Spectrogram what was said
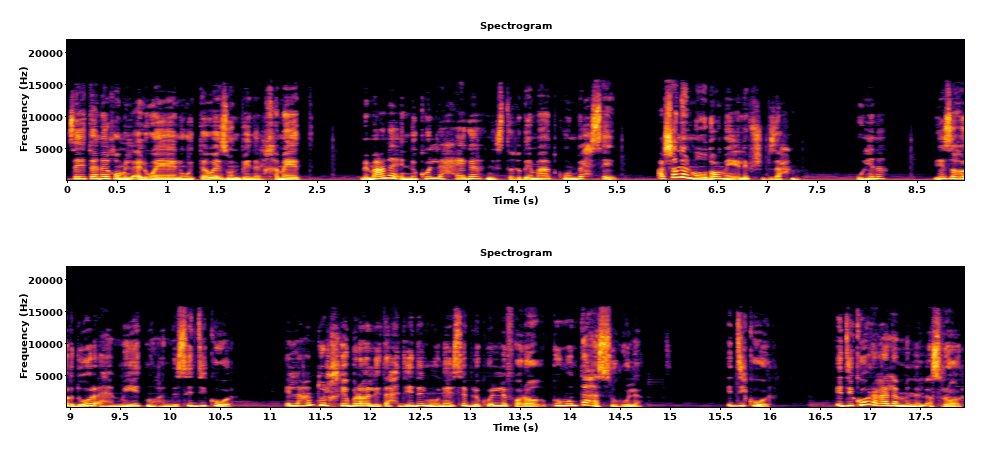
زي تناغم الألوان والتوازن بين الخامات بمعنى إن كل حاجة نستخدمها تكون بحساب عشان الموضوع ما يقلبش بزحمة. وهنا بيظهر دور أهمية مهندس الديكور اللي عنده الخبرة لتحديد المناسب لكل فراغ بمنتهى السهولة. الديكور الديكور عالم من الأسرار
